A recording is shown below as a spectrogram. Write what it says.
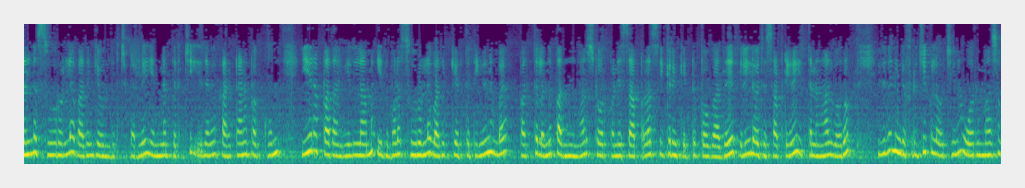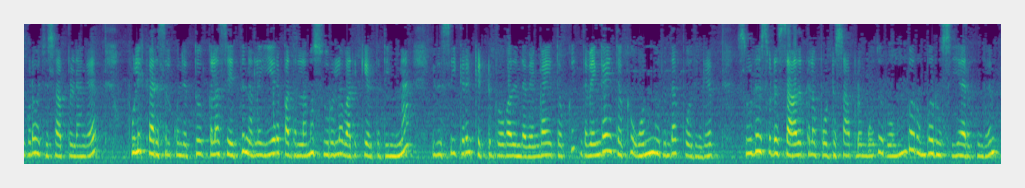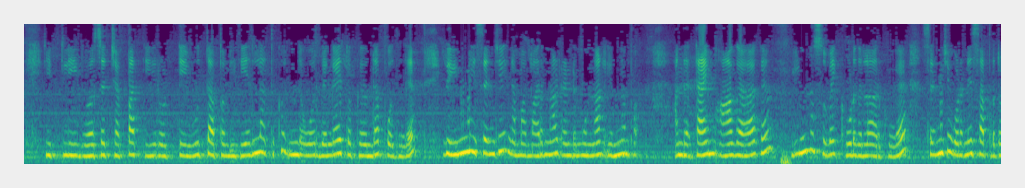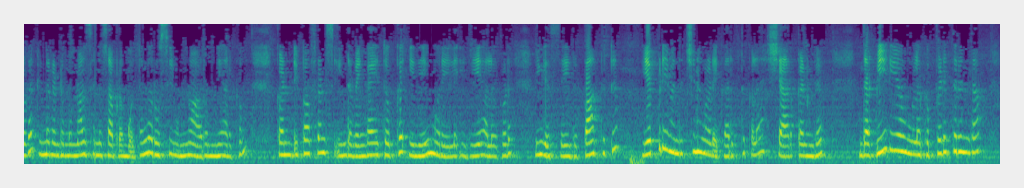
நல்ல சூறலில் வதங்கி வந்துருச்சு பாருங்கள் எண்ணெய் பிரித்து இதில் கரெக்டான பக்குவம். ஈரப்பதம் இல்லாமல் இது போல் சூரில் வதக்கி எடுத்துட்டிங்கன்னா நம்ம பத்துலேருந்து பதினஞ்சு நாள் ஸ்டோர் பண்ணி சாப்பிடலாம். சீக்கிரம் கெட்டு போகாது. வெளியில் வச்சு சாப்பிட்டிங்கன்னா இத்தனை நாள் வரும். இதுவே நீங்கள் ஃப்ரிட்ஜுக்குள்ளே வச்சிங்கன்னா ஒரு மாதம் கூட வச்சு சாப்பிட்லாங்க. புளி கரைசல் கொஞ்சம் தூக்கெல்லாம் சேர்த்து நல்லா ஈரப்பதம் இல்லாமல் சுருளை வதக்கி எடுத்துட்டிங்கன்னா இது சீக்கிரம் கெட்டு போகாது. இந்த வெங்காயத்தொக்கு இந்த வெங்காயத்தொக்கு ஒன்று இருந்தால் போதுங்க. சுட சுட சாதத்தில் போட்டு சாப்பிடும்போது ரொம்ப ரொம்ப ருசியாக இருக்குங்க. இட்லி இட்லி தோசை சப்பாத்தி ரொட்டி ஊத்தாப்பம் இது எல்லாத்துக்கும் இந்த ஒரு வெங்காய தொக்கு இருந்தால் போதுங்க. இது இன்னும் செஞ்சு நம்ம மறுநாள் ரெண்டு மூணு நாள் இன்னும் அந்த டைம் ஆக ஆக இன்னும் சுவை கூடுதலாக இருக்குங்க. செஞ்சு உடனே சாப்பிட்றதோட இன்னும் ரெண்டு மூணு நாள் செஞ்சு சாப்பிடும் போது தாங்க ருசி இன்னும் அருமையாக இருக்கும். கண்டிப்பாக ஃப்ரெண்ட்ஸ் இந்த வெங்காய தொக்கை இதே முறையில் இதே அளவு கூட நீங்கள் செய்து பார்த்துட்டு எப்படி வந்துச்சுன்னு உங்களுடைய கருத்துக்களை ஷேர் பண்ணுங்க. இந்த வீடியோ உங்களுக்கு பிடித்திருந்தால்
